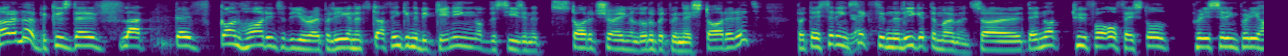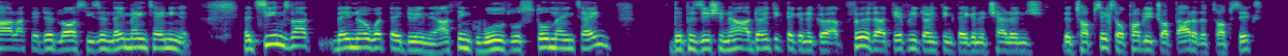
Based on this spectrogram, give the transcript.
I don't know because they've like they've gone hard into the Europa League, and it's I think in the beginning of the season it started showing a little bit when they started it, but they're sitting yeah. sixth in the league at the moment, so they're not too far off. They're still pretty sitting pretty high like they did last season. They're maintaining it. It seems like they know what they're doing there. I think Wolves will still maintain, their position now. I don't think they're going to go up further. I definitely don't think they're going to challenge the top six. They'll probably drop out of the top six.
